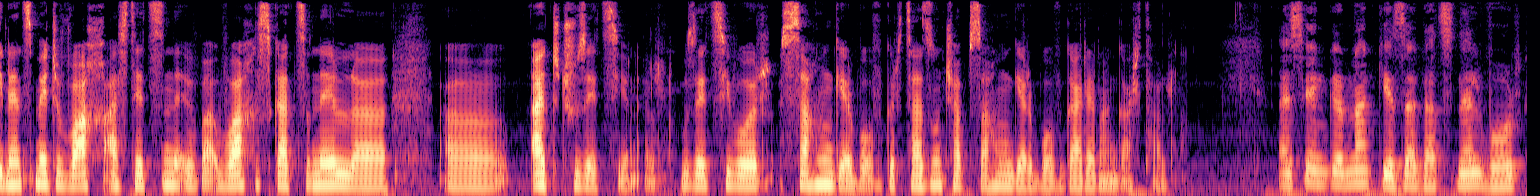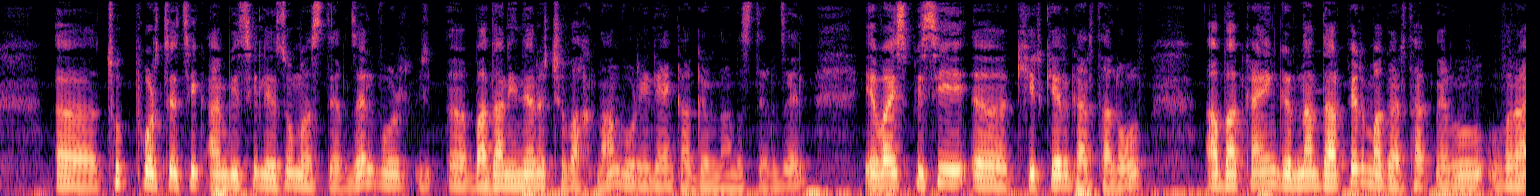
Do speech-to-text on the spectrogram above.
իրենց մեջ վախ աստեցնել վախ սկացնել այդ ճուզեցինել ուզեցի որ սահուն գերբով գրծածուն չափ սահուն գերբով գարերան գարտալ այսինքն կրնանք եզակացնել որ ցուկ փորձեցիք այնպեսի լեզու ստեղծել որ բադանիները չվախնան որ իրենք կգրնան ստեղծել եւ այսպեսի քիրքեր գարտալով աբակային գրնան դարբեր մագարտակներու վրա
